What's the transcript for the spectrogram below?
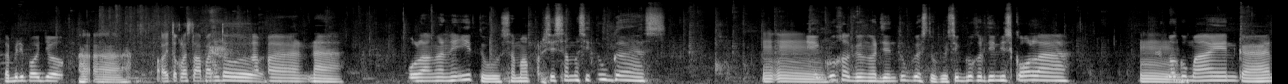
tapi di pojok. Ah, ah. Oh itu kelas 8 tuh. Apa? Nah, ulangannya itu sama persis sama si tugas. Eh, Mm-mm. gue kagak ngerjain tugas tugas sih gue kerjain di sekolah. Mm. Cuma gue main kan.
